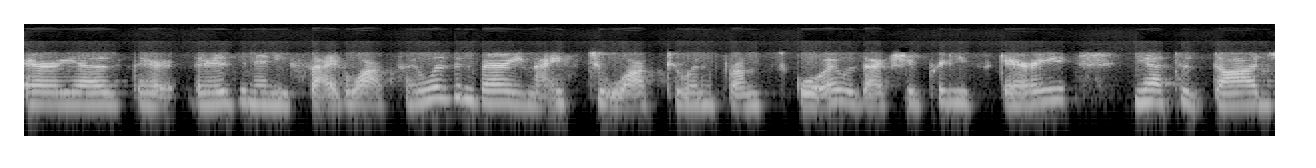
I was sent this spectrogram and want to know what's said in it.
areas. There there isn't any sidewalks. It wasn't very nice to walk to and from school. It was actually pretty scary. You had to dodge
